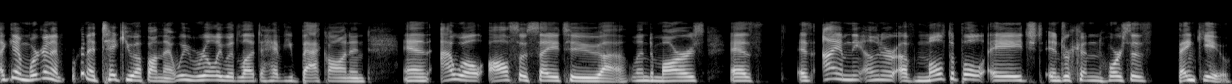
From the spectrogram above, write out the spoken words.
again, we're gonna we're gonna take you up on that. We really would love to have you back on, and and I will also say to uh, Linda Mars, as as I am the owner of multiple aged endocrine horses. Thank you.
